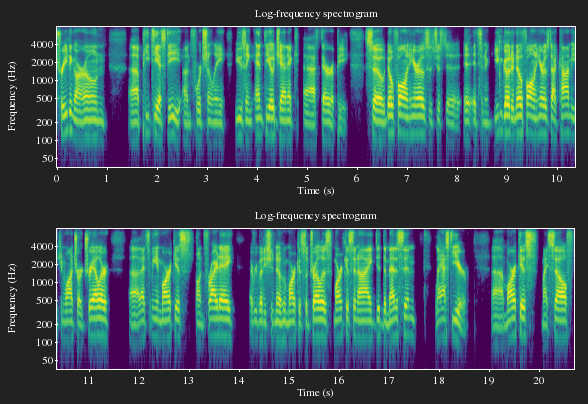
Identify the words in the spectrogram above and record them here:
treating our own uh, PTSD, unfortunately, using entheogenic uh, therapy. So, No Fallen Heroes is just a, it's an, you can go to nofallenheroes.com. You can watch our trailer. Uh, that's me and Marcus on Friday. Everybody should know who Marcus Luttrell is. Marcus and I did the medicine last year. Uh, Marcus, myself,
